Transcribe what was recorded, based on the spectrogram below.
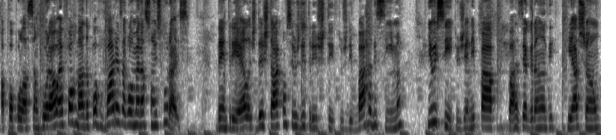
A população rural é formada por várias aglomerações rurais. Dentre elas, destacam-se os distritos de Barra de Cima e os sítios Genipapo, Várzea Grande, Riachão,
